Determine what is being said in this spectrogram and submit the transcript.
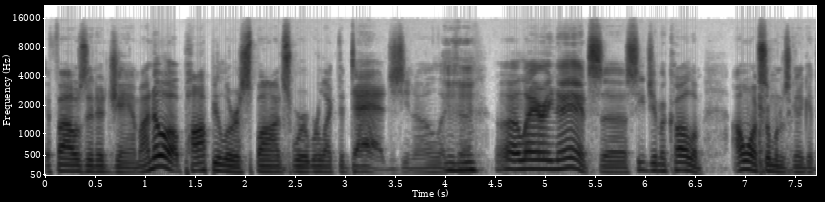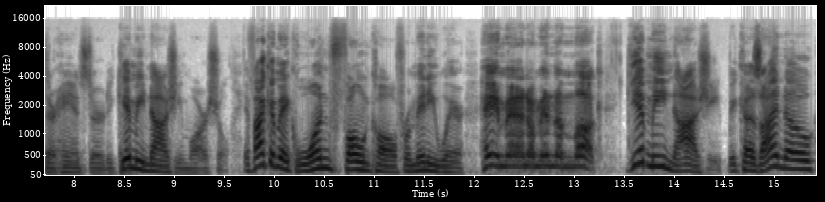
if I was in a jam, I know a popular response were, were like the dads, you know, like the, Mm-hmm. uh, Larry Nance, uh, C.J. McCollum. I want someone who's going to get their hands dirty. Give me Naji Marshall. If I could make one phone call from anywhere, hey man, I'm in the muck. Give me Naji because I know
